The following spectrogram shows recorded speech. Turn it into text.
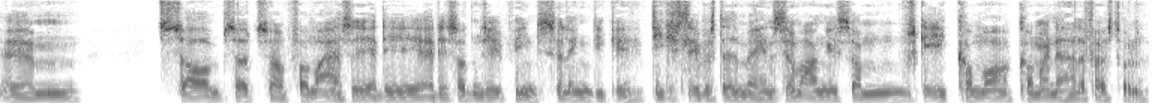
Øhm, så, så, så for mig at se, er det, er det sådan set fint, så længe de kan, de kan slippe afsted med hente så mange, som måske ikke kommer, kommer i nærheden af førsteholdet.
